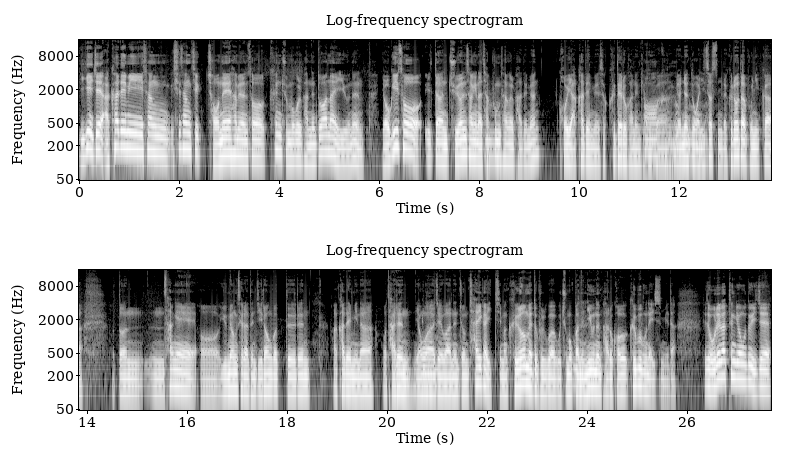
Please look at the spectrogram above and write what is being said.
이게 이제 아카데미상 시상식 전에 하면서 큰 주목을 받는 또 하나의 이유는 여기서 일단 주연상이나 작품상을 음. 받으면 거의 아카데미에서 그대로 가는 경우가 아, 몇년 동안 음. 있었습니다. 그러다 보니까 어떤 음, 상의 어, 유명세라든지 이런 것들은 아카데미나 뭐 다른 영화제와는 좀 차이가 있지만 그럼에도 불구하고 주목받는 네. 이유는 바로 거, 그 부분에 있습니다. 그래서 올해 같은 경우도 이제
